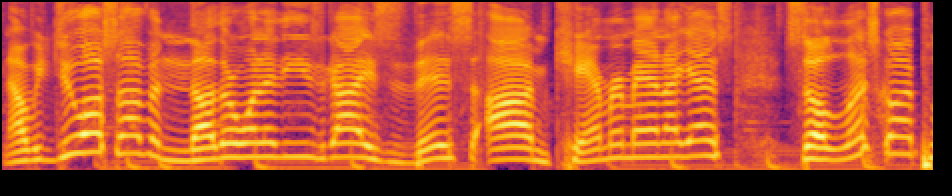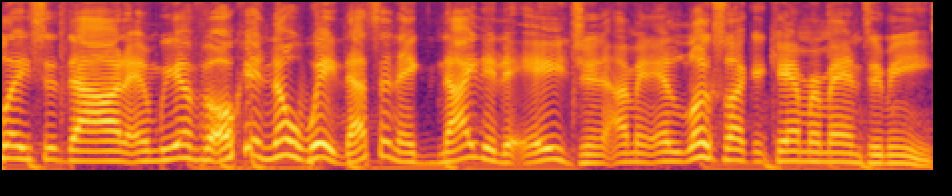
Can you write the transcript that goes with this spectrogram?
Now, we do also have another one of these guys. This um cameraman, I guess. So let's go and place it down. And we have... Okay, no, wait. That's an ignited agent. I mean, it looks like a cameraman to me.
